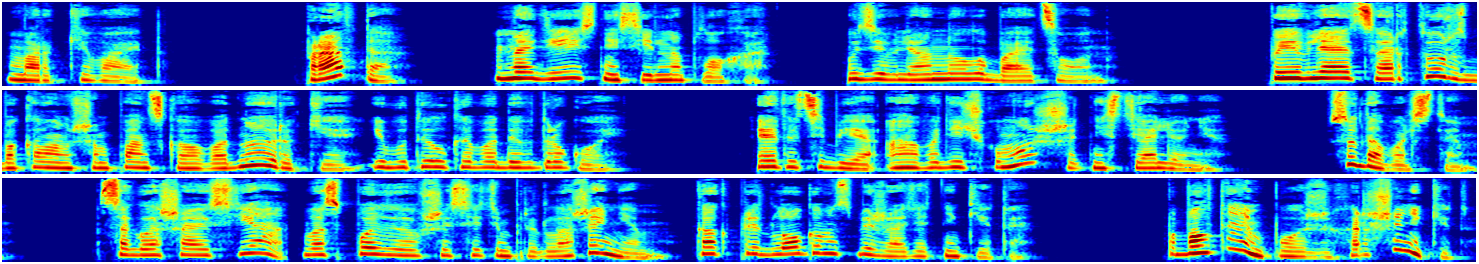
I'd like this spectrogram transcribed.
Марк кивает. Правда? Надеюсь, не сильно плохо. Удивленно улыбается он. Появляется Артур с бокалом шампанского в одной руке и бутылкой воды в другой. «Это тебе, а водичку можешь отнести Алене?» «С удовольствием». Соглашаюсь я, воспользовавшись этим предложением, как предлогом сбежать от Никиты. «Поболтаем позже, хорошо, Никит?»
